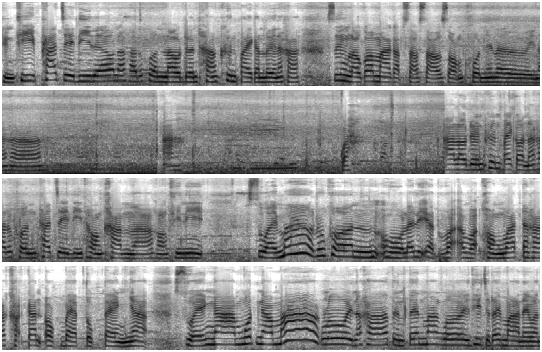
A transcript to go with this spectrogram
ถึงที่พระเจดีย์แล้วนะคะ ทุกคนเราเดินทางขึ้นไปกันเลยนะคะ ซึ่งเราก็มากับสาวๆสองคนนี่เลยนะคะอะกว่าอะเราเดินขึ้นไปก่อนนะคะ ทุกคนพระเจดีย์ทองคำนะของที่นี่สวยมากทุกคนโอ้โหรายละเอียดของวัดนะคะ การออกแบบตกแต่งเนี่ยสวยงามงดงามมากเลยนะคะ ตื่นเต้นมากเลยที่จะได้มาในวัน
